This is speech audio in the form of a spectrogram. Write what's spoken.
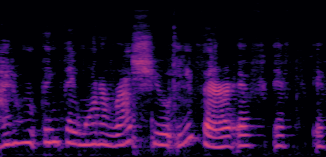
I don't think they want to rush you either if if if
